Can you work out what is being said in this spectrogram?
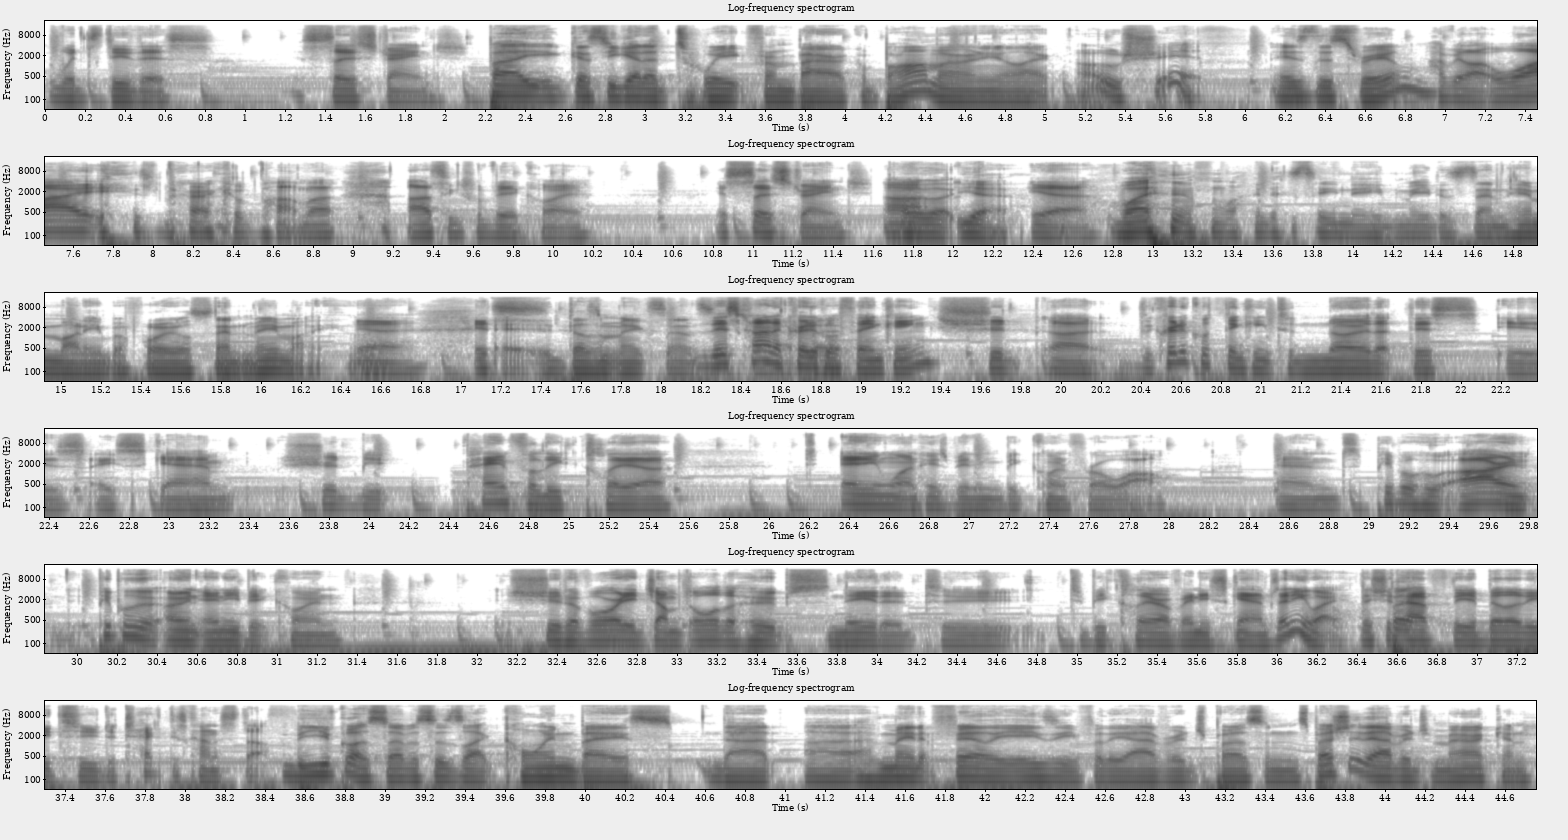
would do this. It's so strange. but I guess you get a tweet from Barack Obama, and you're like, oh shit, is this real? I'd be like, why is Barack Obama asking for Bitcoin? It's so strange. Uh, yeah. yeah, Why why does he need me to send him money before he'll send me money? Like, yeah. It, It's it doesn't make sense. this kind of critical thinking should uh, the critical thinking to know that this is a scam should be painfully clear to anyone who's been in Bitcoin for a while, and people who are in people who own any Bitcoin should have already jumped all the hoops needed to to be clear of any scams. Anyway, they should But- have the ability to detect this kind of stuff. But you've got services like Coinbase that uh, have made it fairly easy for the average person, especially the average American,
